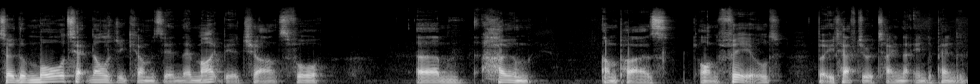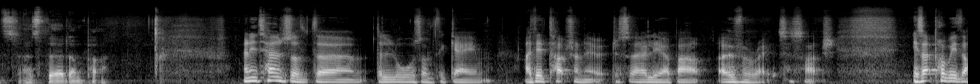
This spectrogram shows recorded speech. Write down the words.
So the more technology comes in, there might be a chance for um, home umpires on field, but you'd have to retain that independence as third umpire. And in terms of the the laws of the game, I did touch on it just earlier about overrates and such. Is that probably the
